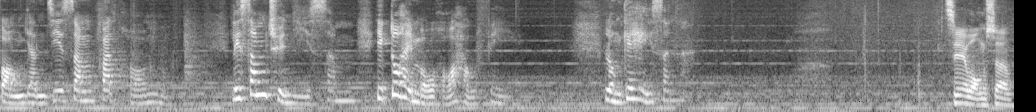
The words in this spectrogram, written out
防人之心不可無。你心存疑心，亦都係無可厚非。龍基起身啦，謝皇上。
